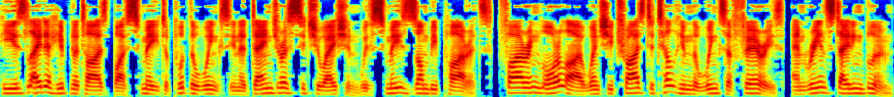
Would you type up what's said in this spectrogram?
He is later hypnotized by Smee to put the Winx in a dangerous situation with Smee's zombie pirates, firing Lorelei when she tries to tell him the Winx are fairies, and reinstating Bloom.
